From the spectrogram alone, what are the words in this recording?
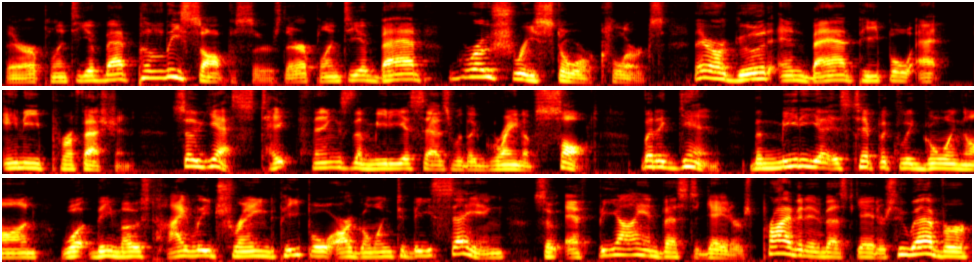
There are plenty of bad police officers. There are plenty of bad grocery store clerks. There are good and bad people at any profession. So, yes, take things the media says with a grain of salt. But again, the media is typically going on what the most highly trained people are going to be saying. So, FBI investigators, private investigators, whoever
